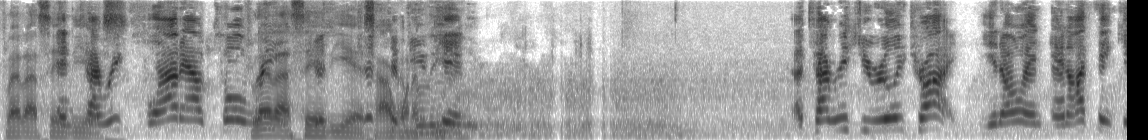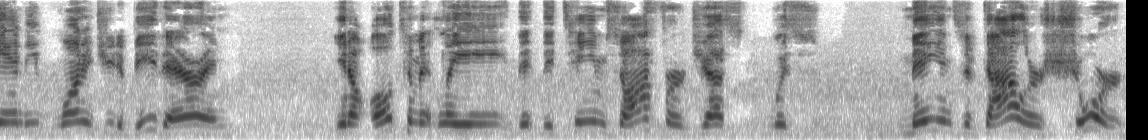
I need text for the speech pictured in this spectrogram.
flat out said and yes. Tyreek flat out told Flat Reid, out said just- yes, just I wanna be can- Uh, Tyreek, you really tried, you know, and, and I think Andy wanted you to be there. And, you know, ultimately the, the team's offer just was millions of dollars short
